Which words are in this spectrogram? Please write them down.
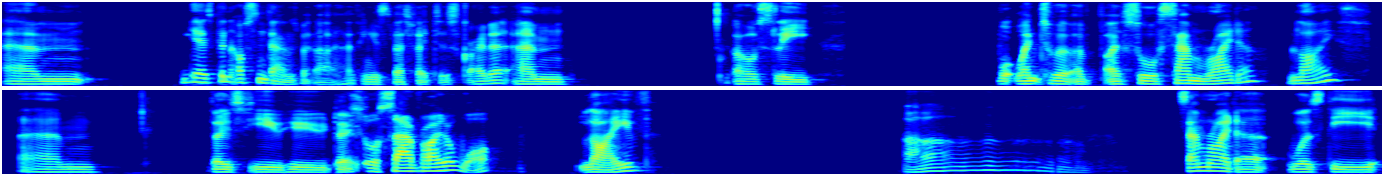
um, yeah, it's been ups and downs, but I think is the best way to describe it. Um, obviously, what went to a, I saw Sam Ryder live. Um, those of you who don't saw Sam Ryder what? Live, Ah. Sam Ryder was the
